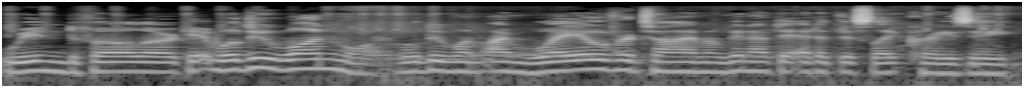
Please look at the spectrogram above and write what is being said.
Windfall Arcade. We'll do one more. We'll do one. I'm way over time. I'm gonna have to edit this like crazy.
